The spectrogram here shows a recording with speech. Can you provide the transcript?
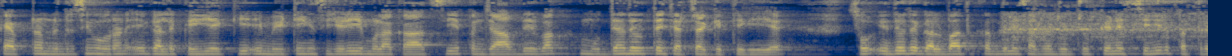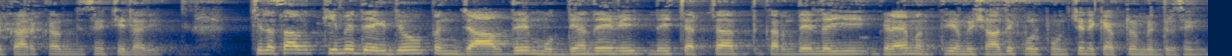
ਕੈਪਟਨ ਅਮਰਿੰਦਰ ਸਿੰਘ ਹੋਰਾਂ ਨੇ ਇਹ ਗੱਲ ਕਹੀ ਹੈ ਕਿ ਇਹ ਮੀਟਿੰਗ ਸੀ, ਜਿਹੜੀ ਇਹ ਮੁਲਾਕਾਤ ਸੀ, ਇਹ ਪੰਜਾਬ ਦੇ ਵੱਖ ਮੁੱਦਿਆਂ ਦੇ ਉੱਤੇ ਚਰਚਾ ਕੀਤੀ ਗਈ ਹੈ। ਸੋ ਇਹਦੇ ਉੱਤੇ ਗੱਲਬਾਤ ਕਰਨ ਦੇ ਲਈ ਸਾਡੇ ਨਾਲ ਜੁੜ ਚੁੱਕੇ ਨੇ ਸੀਨੀਅਰ ਪੱਤਰਕਾਰ ਕਰਮਜੀਤ ਸਿੰਘ ਚੀਲਾ ਜੀ। ਚੀਲਾ ਸਾਹਿਬ ਕਿਵੇਂ ਦੇਖਦੇ ਹੋ ਪੰਜਾਬ ਦੇ ਮੁੱਦਿਆਂ ਦੇ ਵੀ ਲਈ ਚਰਚਾ ਕਰਨ ਦੇ ਲਈ ਗ੍ਰਹਿ ਮੰਤਰੀ ਅਮਿਤ ਸ਼ਾਹ ਦੇ ਕੋਲ ਪਹੁੰਚੇ ਨੇ ਕੈਪਟਨ ਅਮਰਿੰਦਰ ਸਿੰਘ?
